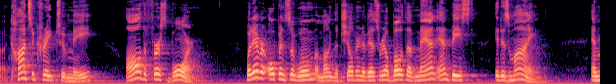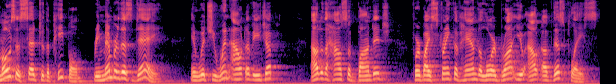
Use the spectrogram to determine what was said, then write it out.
uh, Consecrate to me all the firstborn, whatever opens the womb among the children of Israel, both of man and beast, it is mine. And Moses said to the people, Remember this day in which you went out of Egypt, out of the house of bondage, for by strength of hand the Lord brought you out of this place.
